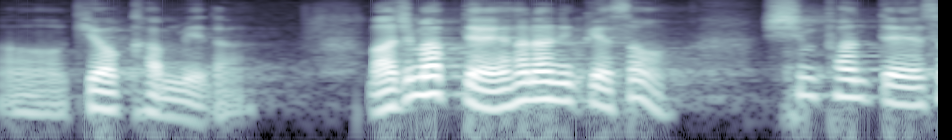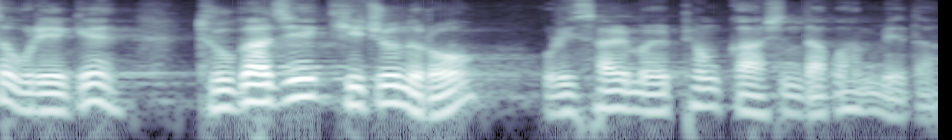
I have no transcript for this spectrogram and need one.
어, 기억합니다. 마지막 때 하나님께서 심판 때에서 우리에게 두 가지 기준으로 우리 삶을 평가하신다고 합니다.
